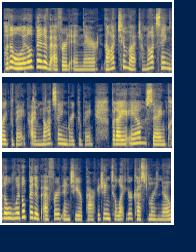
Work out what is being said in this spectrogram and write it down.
Put a little bit of effort in there, not too much. I'm not saying break the bank. I'm not saying break the bank, but I am saying put a little bit of effort into your packaging to let your customers know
